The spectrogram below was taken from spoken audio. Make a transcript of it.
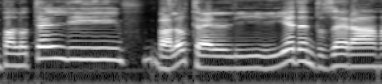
Balotelli, Balotelli, 1 do 0.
